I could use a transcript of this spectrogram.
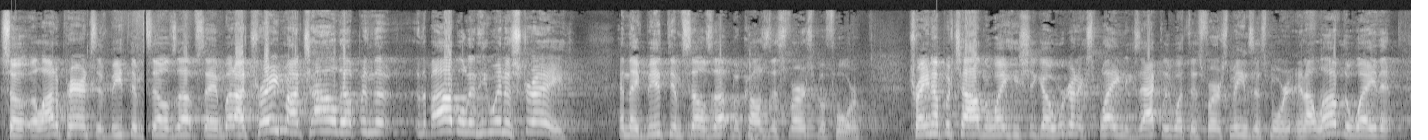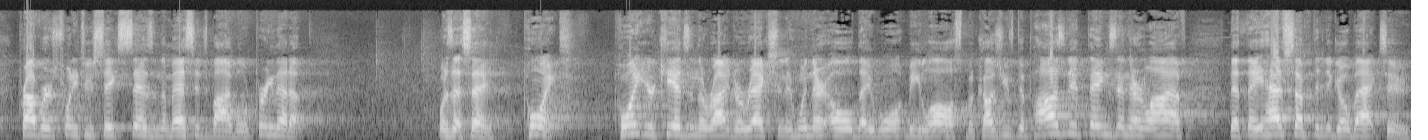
So a lot of parents have beat themselves up saying, But I trained my child up in the, the Bible and he went astray. And they beat themselves up because this verse before. Train up a child in the way he should go. We're going to explain exactly what this verse means this morning. And I love the way that Proverbs 22 6 says in the Message Bible. Bring that up. What does that say? Point. Point your kids in the right direction, and when they're old, they won't be lost because you've deposited things in their life that they have something to go back to.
